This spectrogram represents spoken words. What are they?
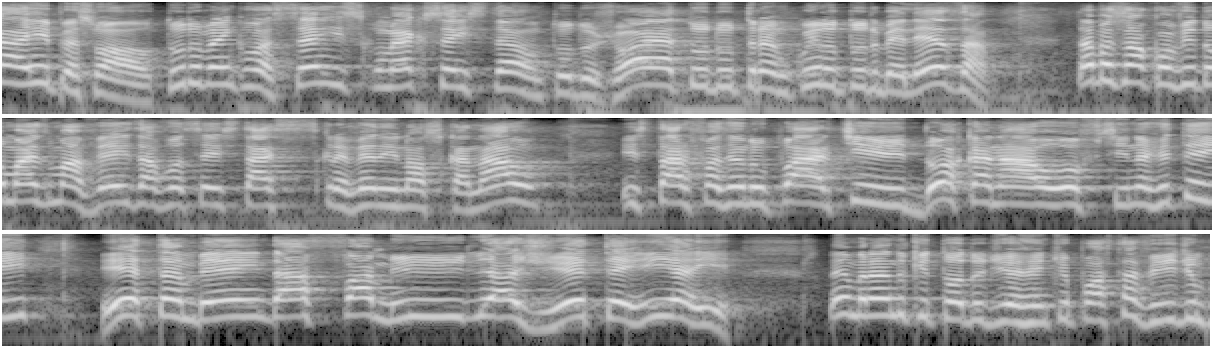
aí pessoal, tudo bem com vocês? Como é que vocês estão? Tudo jóia? Tudo tranquilo? Tudo beleza? Então pessoal, convido mais uma vez a você estar se inscrevendo em nosso canal, estar fazendo parte do canal Oficina GTI e também da família GTI aí. Lembrando que todo dia a gente posta vídeo,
